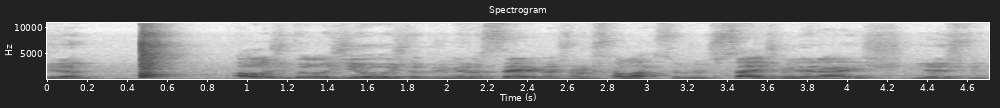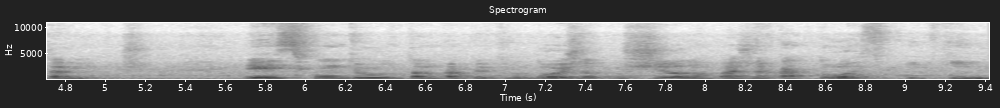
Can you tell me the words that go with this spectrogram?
dia. Aula de biologia hoje da primeira série, nós vamos falar sobre os sais minerais e as vitaminas. Esse conteúdo está no capítulo 2 da apostila, na página 14 e 15.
